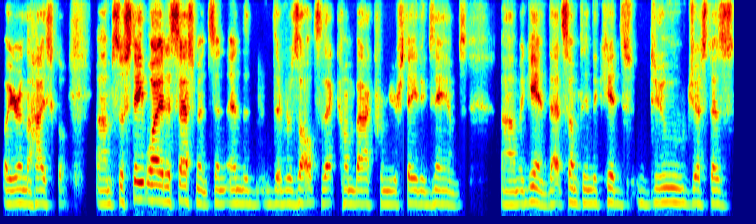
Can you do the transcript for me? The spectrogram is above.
while you're in the high school. Um, so statewide assessments and, and the, the results that come back from your state exams. Um, again, that's something the kids do just as,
